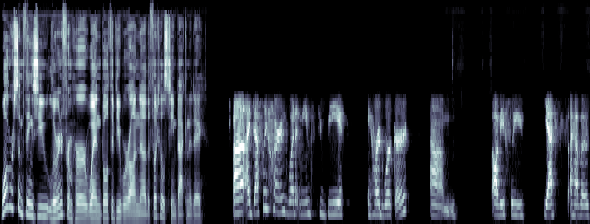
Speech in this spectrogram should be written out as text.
What were some things you learned from her when both of you were on uh, the Foothills team back in the day? Uh, I definitely learned what it means to be a hard worker. Um, obviously, yes, I have a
